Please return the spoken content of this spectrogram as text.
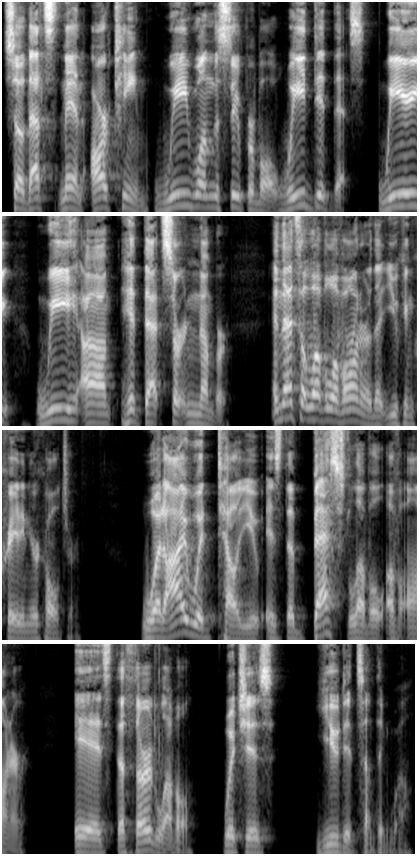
So that's man, our team. We won the Super Bowl. We did this. We we um, hit that certain number, and that's a level of honor that you can create in your culture. What I would tell you is the best level of honor is the third level, which is you did something well.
